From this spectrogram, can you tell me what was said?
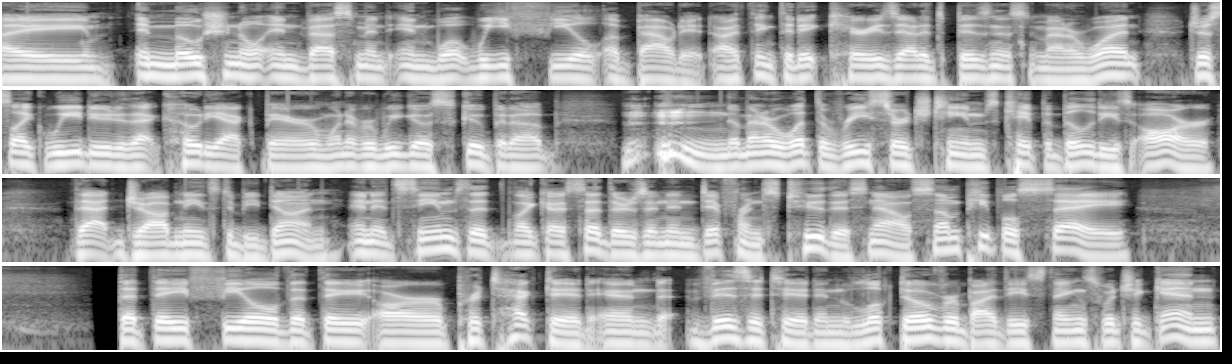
a emotional investment in what we feel about it. I think that it carries out its business no matter what, just like we do to that Kodiak bear whenever we go scoop it up. no matter what the research team's capabilities are, that job needs to be done. And it seems that like I said there's an indifference to this now. Some people say that they feel that they are protected and visited and looked over by these things, which again,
